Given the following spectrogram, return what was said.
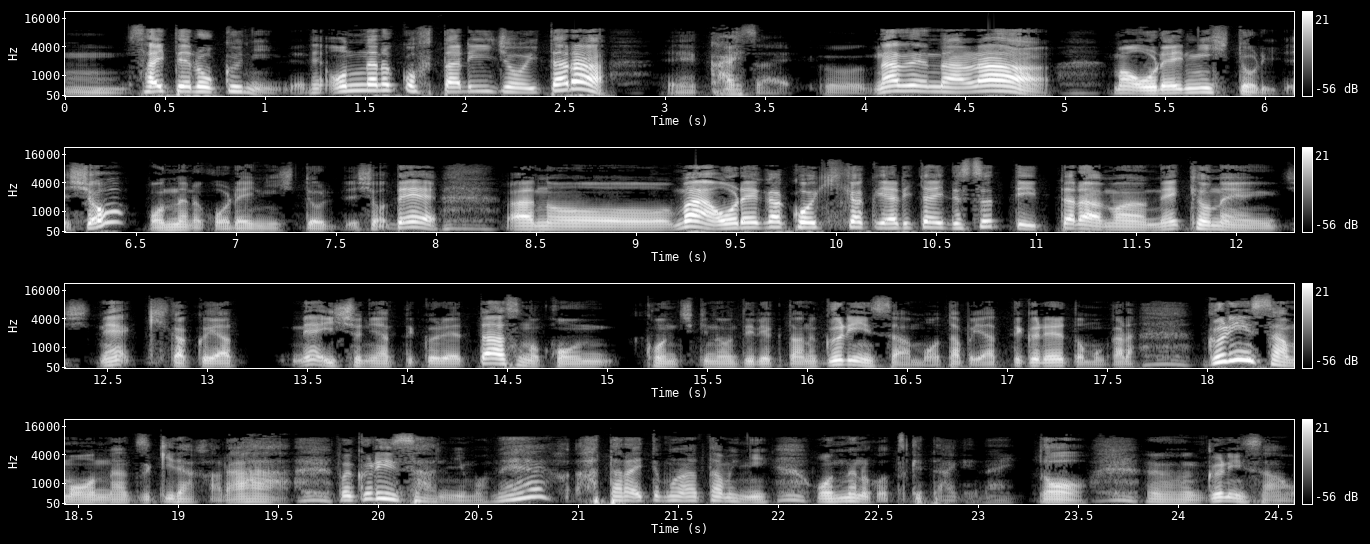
う。うん、最低6人でね。女の子二人以上いたら、えー開催。うん、なぜなら、まあ、俺に一人でしょ？女の子俺に一人でしょ？で、あのーまあ、俺がこういう企画やりたいですって言ったら、まあね、去年ね、企画やっ、ね、一緒にやってくれた、その、こん、こんちきのディレクターのグリーンさんも多分やってくれると思うから、グリーンさんも女好きだから、まあ、グリーンさんにもね、働いてもらうために女の子つけてあげないと、うん、グリーンさん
